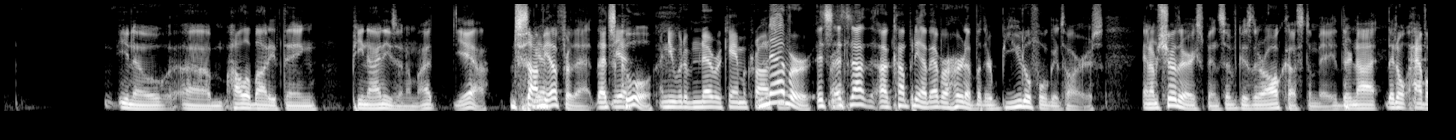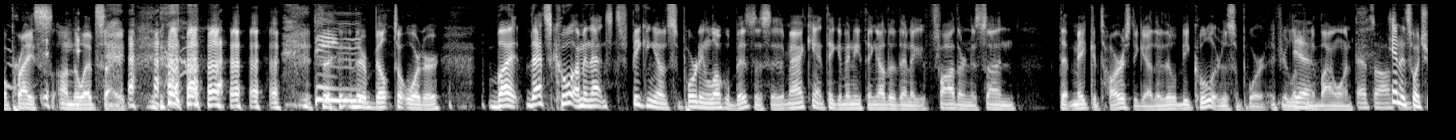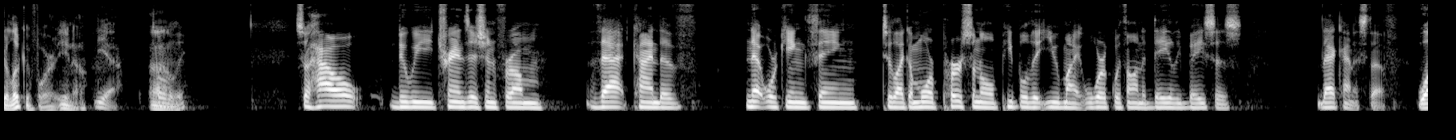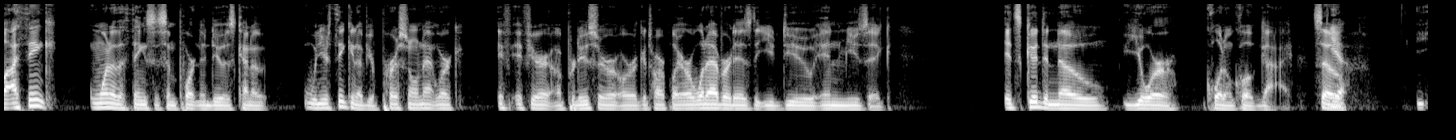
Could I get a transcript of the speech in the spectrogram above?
you know, um, hollow body thing, P90s in them. I, yeah, sign me up for that. That's Yeah. cool. And you would have never came across them. Never. It's Right. it's not a company I've ever heard of, but they're beautiful guitars. And I'm sure they're expensive because they're all custom made. They're not. They don't have a price on the website. They're built to order. But that's cool. I mean, that's speaking of supporting local businesses. I mean, I can't think of anything other than a father and a son that make guitars together that would be cooler to support if you're looking Yeah. to buy one. That's awesome. And it's what you're looking for. You know. Yeah, Um, totally. so how do we transition from that kind of networking thing to like a more personal people that you might work with on a daily basis, that kind of stuff? Well, I think one of the things that's important to do is kind of when you're thinking of your personal network, if, if you're a producer or a guitar player or whatever it is that you do in music, it's good to know your quote unquote guy. So Yeah.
